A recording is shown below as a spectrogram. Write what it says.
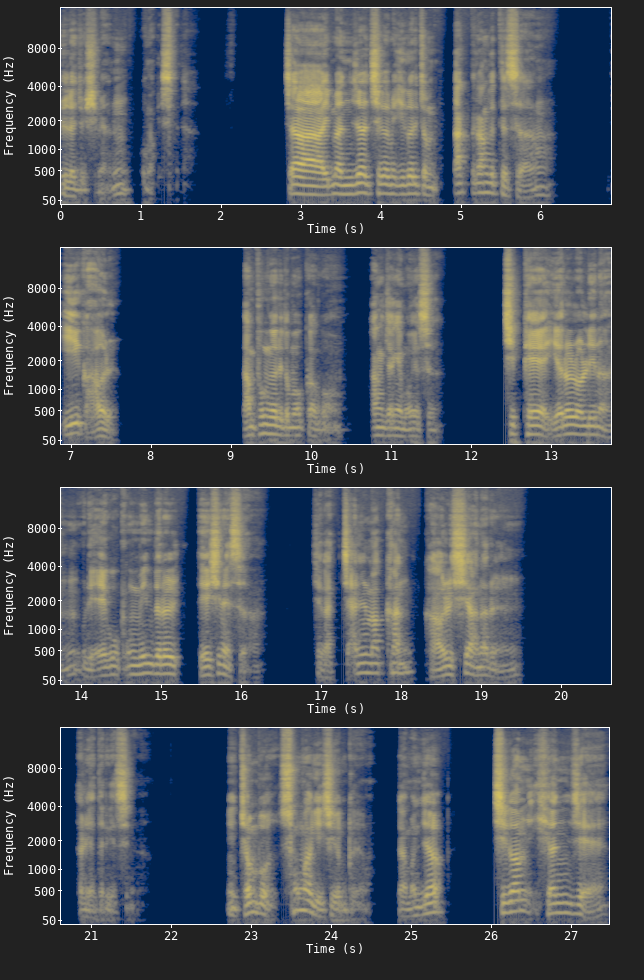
일러주시면 고맙겠습니다. 자, 먼저 지금 이거를 좀 딱딱한 것 같아서 이 가을 단풍놀이도 못 가고 광장에 모여서 집회에 열을 올리는 우리 애국 국민들을 대신해서 제가 짤막한 가을 시 하나를 들려드리겠습니다. 이 전부 속막이 지은 거예요. 자, 먼저 지금 현재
